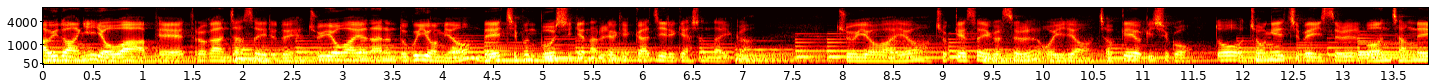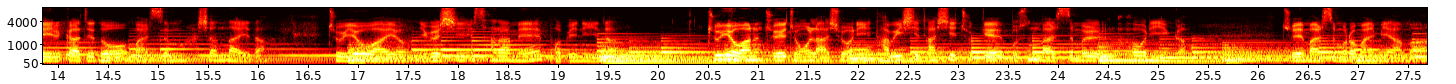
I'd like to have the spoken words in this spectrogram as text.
다윗 왕이 여호와 앞에 들어가 앉아서 이르되 주 여호와여 나는 누구이오며 내 집은 무엇이게 나를 여기까지 이르게 하셨나이까? 주 여호와여 주께서 이것을 오히려 적게 여기시고 또 종의 집에 있을 먼 장래의 일까지도 말씀하셨나이다. 주 여호와여 이것이 사람의 법이니이다. 주 여호와는 주의 종을 아시오니 다윗이 다시 주께 무슨 말씀을 하오리이까? 주의 말씀으로 말미암아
